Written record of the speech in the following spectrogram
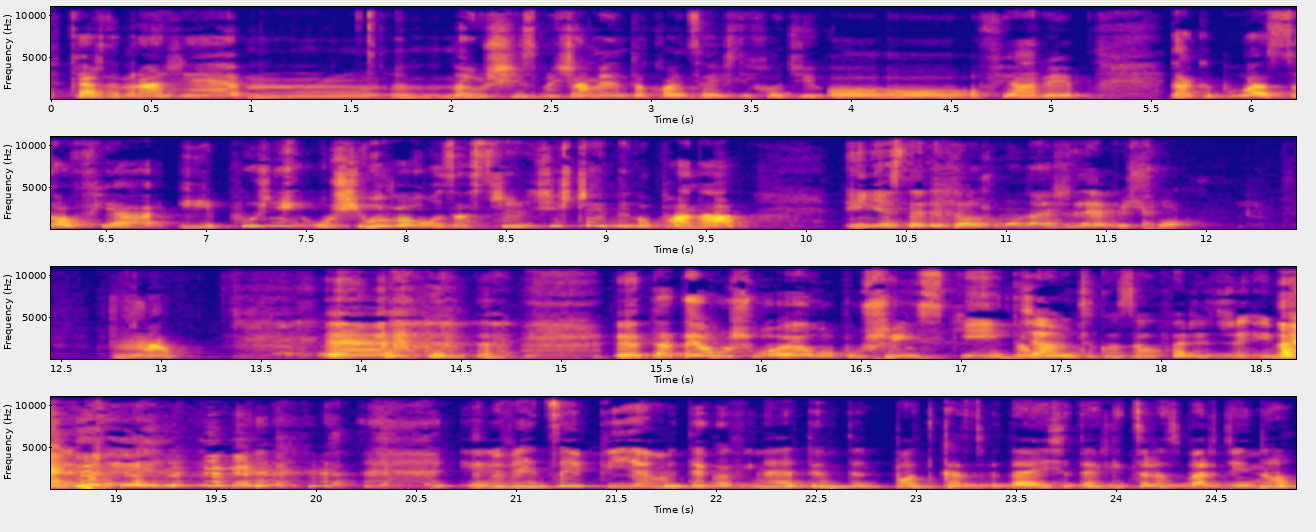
W każdym razie, mm, no już się zbliżamy do końca, jeśli chodzi o, o ofiary. Tak, była Zofia i później usiłował zastrzelić jeszcze jednego pana i niestety to już mu na źle wyszło. No. E, Tadeusz Ło- Łopuszyński to Chciałam był... tylko zauważyć, że im więcej, im więcej pijemy tego wina, tym ten podcast wydaje się taki coraz bardziej, no,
